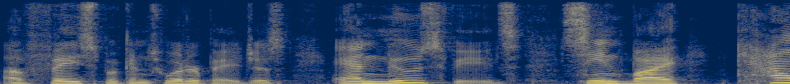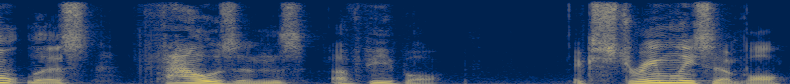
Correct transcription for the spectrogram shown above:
of Facebook and Twitter pages and news feeds seen by countless thousands of people. Extremely simple,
